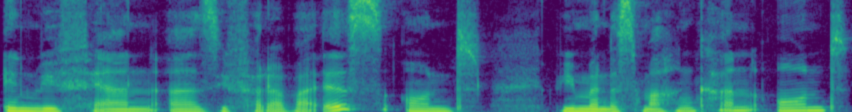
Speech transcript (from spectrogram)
inwiefern äh, sie förderbar ist und wie man das machen kann. Und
